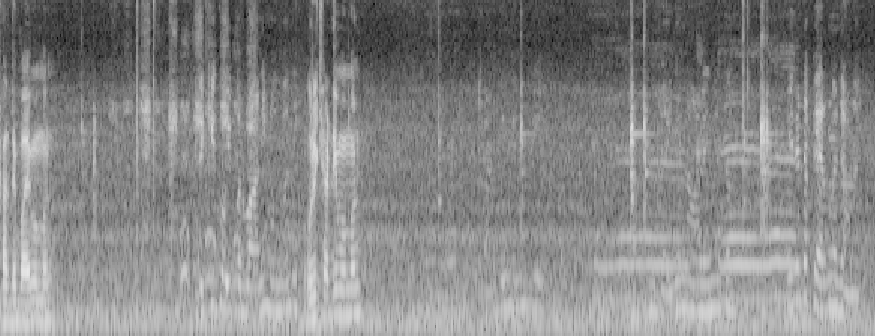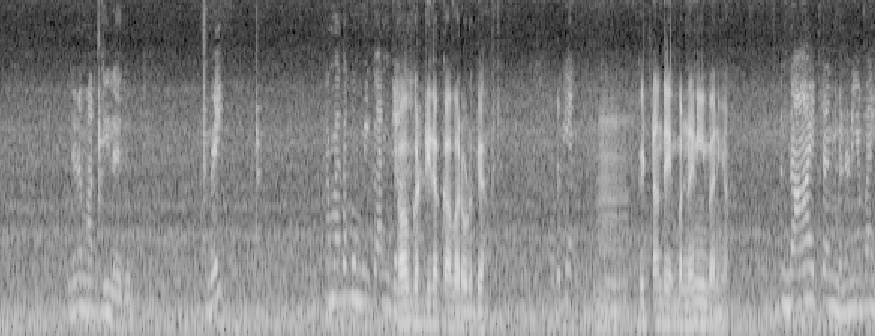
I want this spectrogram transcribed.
ਕਰਦੇ ਬਾਏ ਮੰਮਾ ਨੂੰ। ਦੇਖੀ ਕੋਈ ਪਰਵਾਹ ਨਹੀਂ ਮੰਮਾ ਦੀ। ਪੂਰੀ ਛੱਡ ਦੀ ਮੰਮਾ ਨੂੰ। ਛੱਡ ਦੋ ਮੈਨੂੰ ਕੀ ਹੈਗੇ ਨਾਲ ਇਹਨੇ ਤਾਂ। ਇਹਨੇ ਤਾਂ ਫਿਰਨ ਜਾਣਾ। ਹੈ। ਜਿਹੜਾ ਮਰਜ਼ੀ ਲੈ ਜਾਓ। ਬਈ ਕਿ ਮੈਂ ਤਾਂ ਘੁੰਮੀ ਕਰਨ ਗੱਡੀ ਦਾ ਕਵਰ ਉੜ ਗਿਆ। ਉੱਡ ਗਿਆ। ਹੂੰ ਇੱਟਾਂ ਦੇ ਬੰਨੇ ਨਹੀਂ ਪੈਣੀਆਂ। ਨਾ ਇੱਟਾਂ ਨਹੀਂ ਮਿਲਣੀਆਂ ਭਾਈ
